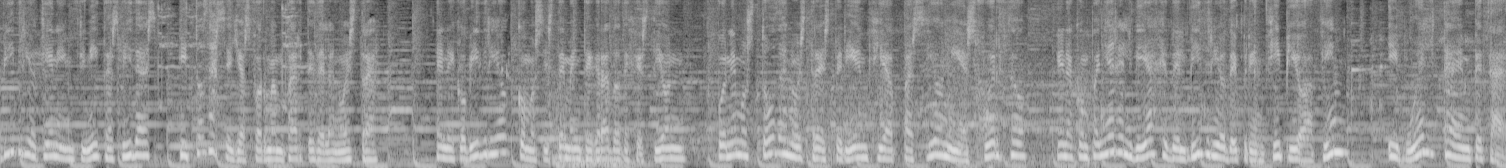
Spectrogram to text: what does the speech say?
vidrio tiene infinitas vidas y todas ellas forman parte de la nuestra. En Ecovidrio, como sistema integrado de gestión, ponemos toda nuestra experiencia, pasión y esfuerzo en acompañar el viaje del vidrio de principio a fin y vuelta a empezar.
